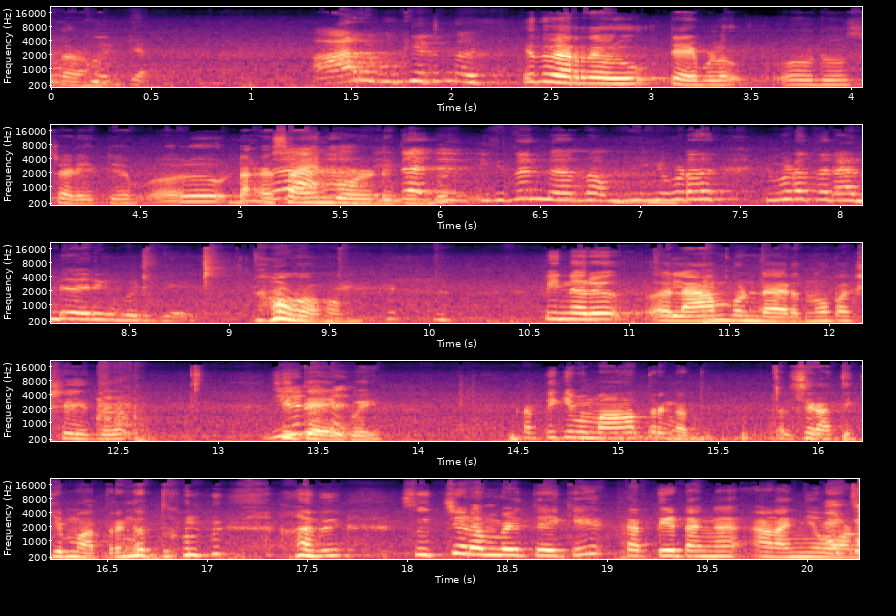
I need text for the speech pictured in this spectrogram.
ഇതാണ്. ഇത് വെറുതെ ഒരു ടേബിൾ ഒരു സ്റ്റഡി ടേബിൾ ഒരു സൈൻ ബോർഡ് ഓ. പിന്നെ ഒരു ലാമ്പ് ഉണ്ടായിരുന്നു പക്ഷെ ഇത് ചീത്തയായി പോയി കത്തിക്കുമ്പോൾ മാത്രം കത്തും. പക്ഷെ കത്തിക്കുമ്പോൾ മാത്രം കത്തും. അത് സ്വിച്ച് ഇടുമ്പോഴത്തേക്ക് കത്തിയിട്ടങ്ങ് അണഞ്ഞു പോകണം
